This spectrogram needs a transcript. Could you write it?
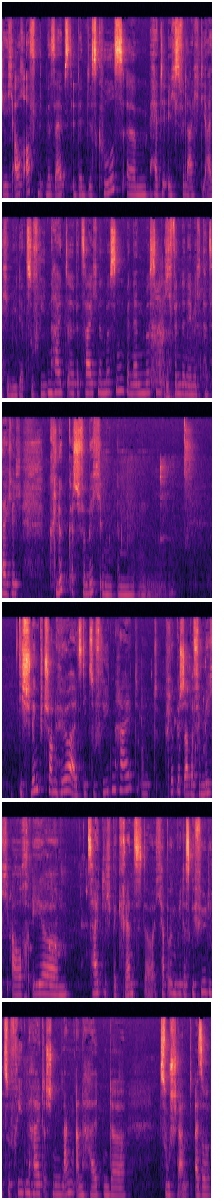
gehe ich auch oft mit mir selbst in den Diskurs. Ähm, hätte ich es vielleicht die Alchemie der Zufriedenheit äh, bezeichnen müssen, benennen müssen. Ich finde nämlich tatsächlich, Glück ist für mich ein, ein die schwingt schon höher als die Zufriedenheit und Glück ist aber für mich auch eher zeitlich begrenzter. Ich habe irgendwie das Gefühl, die Zufriedenheit ist ein langanhaltender Zustand. Also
